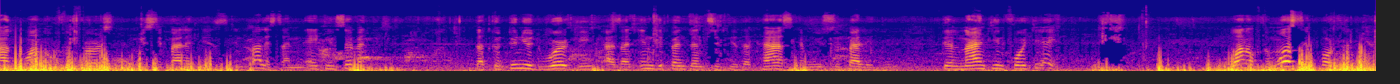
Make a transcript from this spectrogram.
had one of the first municipalities in Palestine in 1870s that continued working as an independent city that has a municipality till 1948. One of the most important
